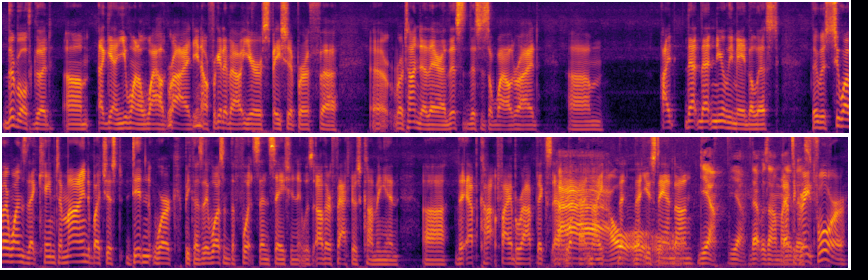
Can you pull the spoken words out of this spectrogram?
They're both good. Um, again, you want a wild ride. You know, forget about your spaceship Earth uh, uh, rotunda there. This this is a wild ride. Um, I that that nearly made the list. There was two other ones that came to mind, but just didn't work because it wasn't the foot sensation. It was other factors coming in. Uh, the Epcot fiber optics at, at night Ah, that, that you stand on. Yeah, yeah, that was on my That's a great floor.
